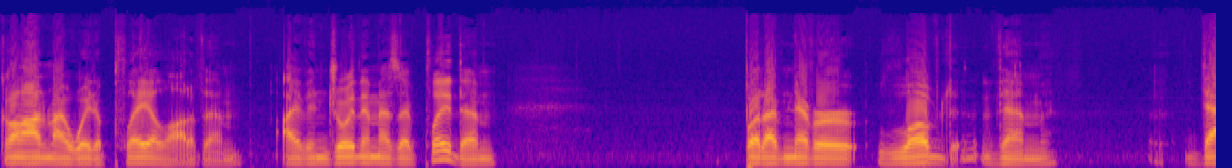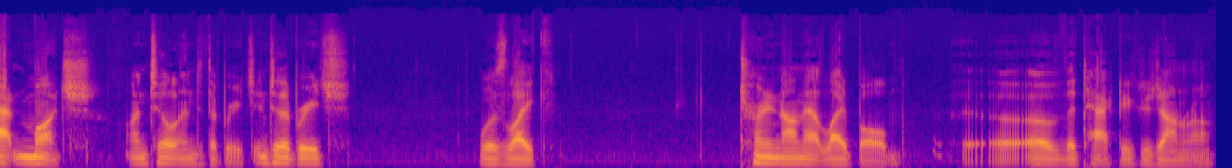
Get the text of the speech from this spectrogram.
gone out of my way to play a lot of them. I've enjoyed them as I've played them, but I've never loved them that much until Into the Breach. Into the Breach was like turning on that light bulb uh, of the tactics genre.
